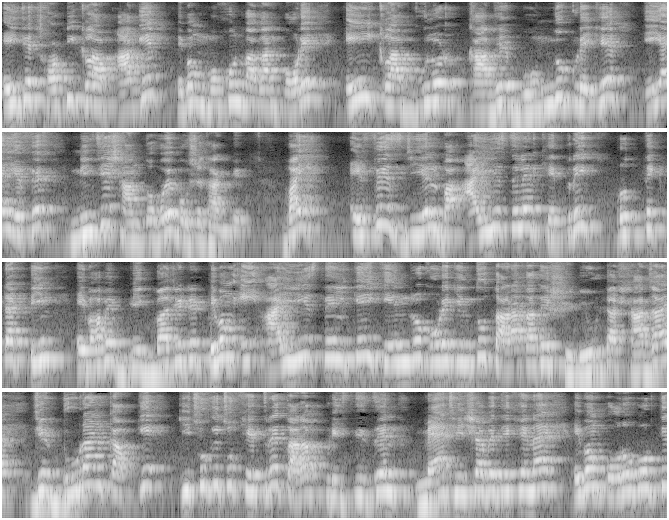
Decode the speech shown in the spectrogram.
এই যে ছটি ক্লাব আগে এবং মোহনবাগান পরে, এই ক্লাবগুলোর কাঁধে বন্দুক রেখে এআইএফএফ নিজে শান্ত হয়ে বসে থাকবে। ভাই এফএসডিএল বা আইএসএল এর ক্ষেত্রেই প্রত্যেকটা টিম এভাবে বিগ বাজেটের এবং এই আইএসএল কেই কেন্দ্র করে কিন্তু তারা তাদের শিডিউলটা সাজায়, যে ডুরান কাপকে কিছু কিছু ক্ষেত্রে তারা প্রিসিজন ম্যাচ হিসাবে দেখে নেয় এবং পরবর্তী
